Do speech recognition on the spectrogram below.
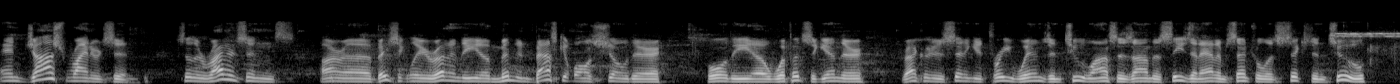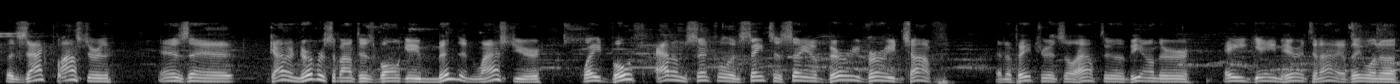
and Josh Reinertsen. So the Reinertsens are uh, basically running the uh, Minden basketball show there for the uh, Whippets. Again, their record is sitting at three wins and two losses on the season. Adam Central is six and two, but Zach Foster is uh, kind of nervous about this ball game. Minden last year played both Adam Central and Saint Cecilia very, very tough, and the Patriots will have to be on their A game here tonight if they want to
